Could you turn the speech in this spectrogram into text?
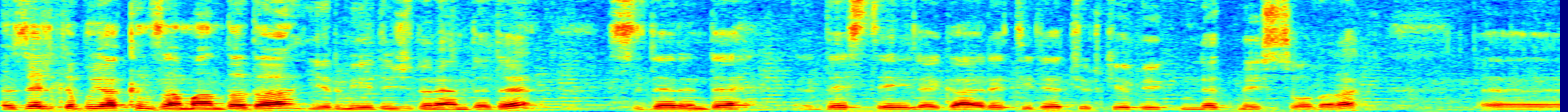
özellikle bu yakın zamanda da 27. dönemde de sizlerin de desteğiyle, gayretiyle Türkiye Büyük Millet Meclisi olarak e,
